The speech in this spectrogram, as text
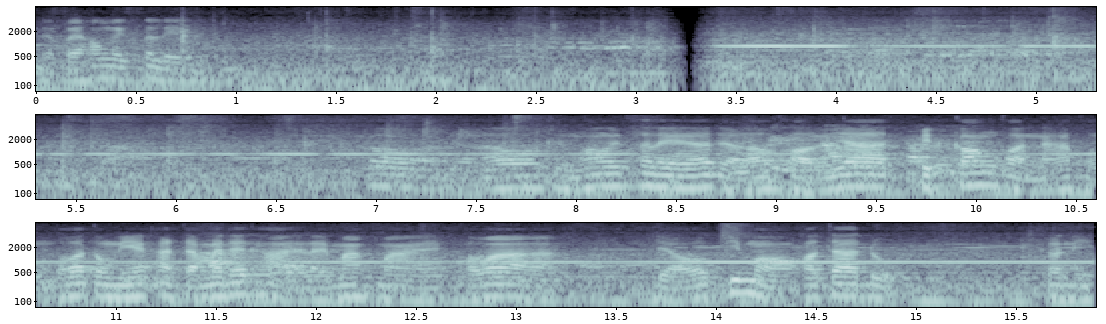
เดี๋ยวไปห้องเอ็กซเรย์ก็เดี๋ยวเราถึงห้องเอ็กซเรย์แล้วเดี๋ยวเราขออนุญาตปิดกล้องก่อนนะครับผมเพราะว่าตรงนี้อาจจะไม่ได้ถ่ายอะไรมากมาย เพราะว่าเดี๋ยวพี่หมอเขาจะดุก็นี่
